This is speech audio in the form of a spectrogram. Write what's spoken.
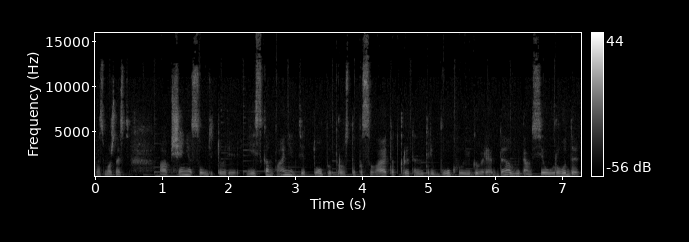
возможность общение с аудиторией. Есть компании, где топы просто посылают открыто на три буквы и говорят, да, вы там все уроды,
